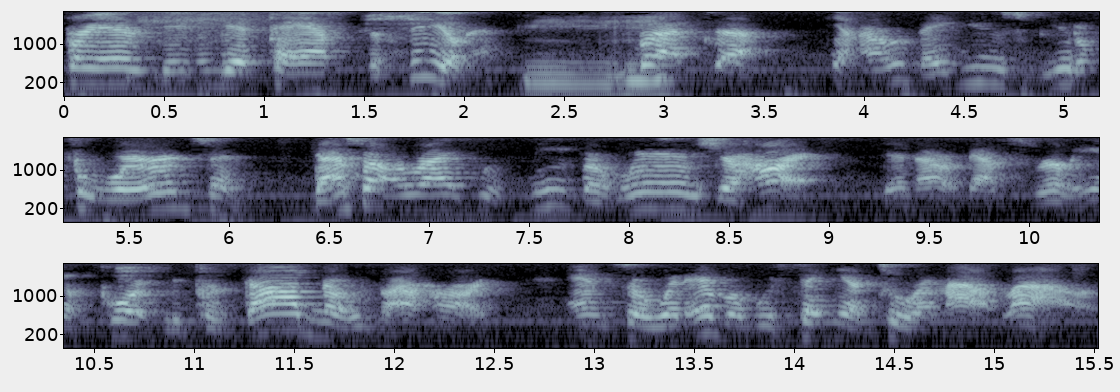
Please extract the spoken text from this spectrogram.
prayers didn't get past the ceiling. Mm-hmm. But, uh, you know, know, they use beautiful words, and that's all right with me, but where is your heart? You know, that's really important because God knows our heart. And so whatever we're saying to him out loud,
